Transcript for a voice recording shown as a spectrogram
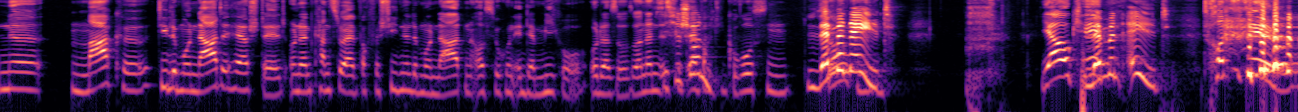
eine Marke, die Limonade herstellt und dann kannst du einfach verschiedene Limonaden aussuchen in der Mikro oder so, sondern es Sicher gibt schon. einfach die großen. Sorten. Lemonade! Ja, okay. Lemonade! Trotzdem.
